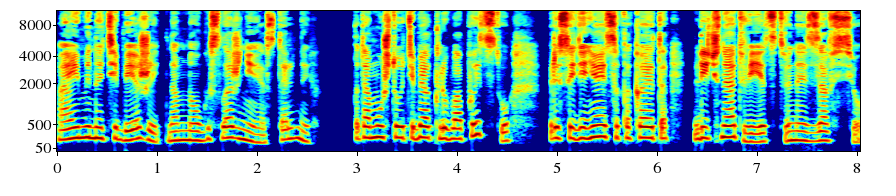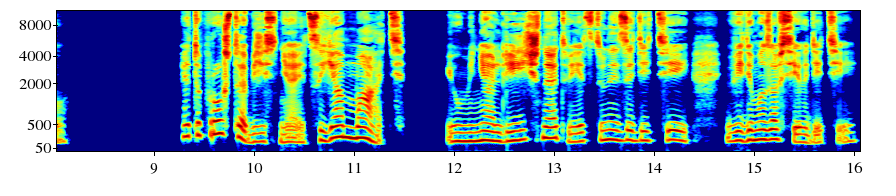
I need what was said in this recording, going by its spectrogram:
«А именно тебе жить намного сложнее остальных потому что у тебя к любопытству присоединяется какая-то личная ответственность за все. Это просто объясняется. Я мать. И у меня личная ответственность за детей, видимо, за всех детей.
